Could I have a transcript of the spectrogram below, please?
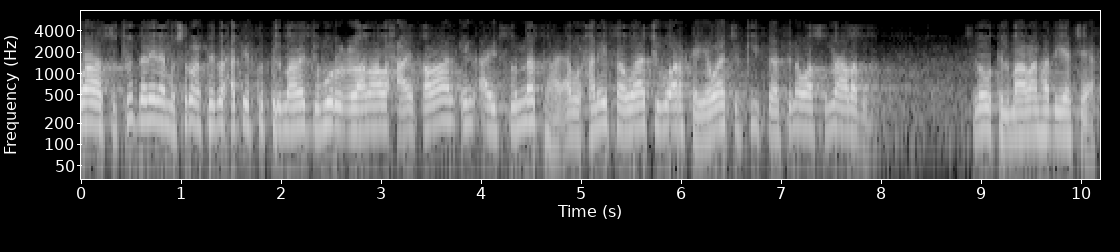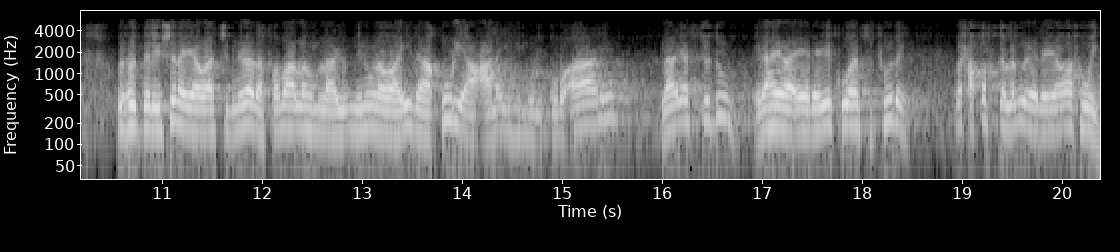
waa sujuuddan inay mashruucteedu xadiidku tilmaamay jumhuur culamaa waxa ay qabaan in ay sunno tahay. Abu xaniifa waajib u arkaya waajibkiisaasina waa sunno adagu sida u tilmaamaan had iyo jeer. Wuxuu daliishanayaa waajibnimada famaa lahum laa yuminuuna waidaa quri'a calayhim lqur'aanu laa yasjuduun. Ilaahay baa eedeeyey kuwaan sujuuday. Waxa qofka lagu eedeeya wax weyn.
